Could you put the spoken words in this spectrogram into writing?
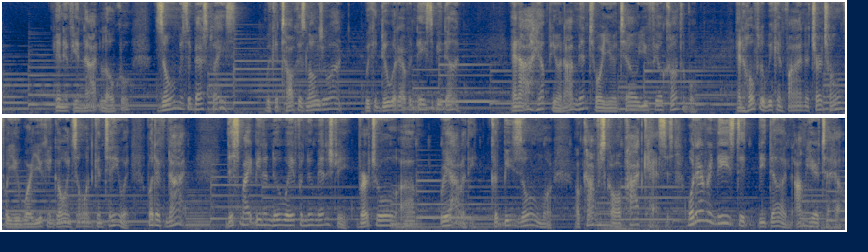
And if you're not local, Zoom is the best place. We can talk as long as you want. We can do whatever needs to be done. And I'll help you and I'll mentor you until you feel comfortable. And hopefully we can find a church home for you where you can go and someone continue it. But if not, this might be the new way for new ministry, virtual um, reality. Could be Zoom or a conference call, podcasts, whatever needs to be done. I'm here to help.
